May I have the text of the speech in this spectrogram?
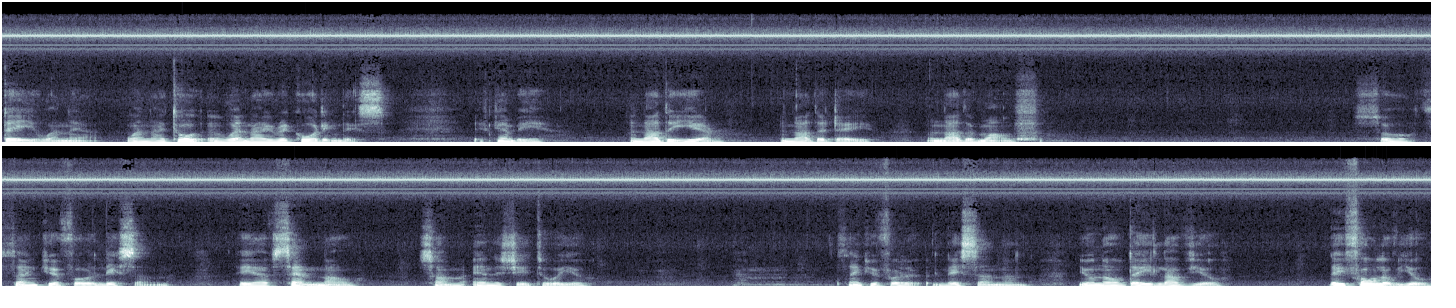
day when I, when I told when I recording this. It can be another year, another day, another month. So thank you for listen. I have sent now some energy to you. Thank you for listening. you know they love you. They follow you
